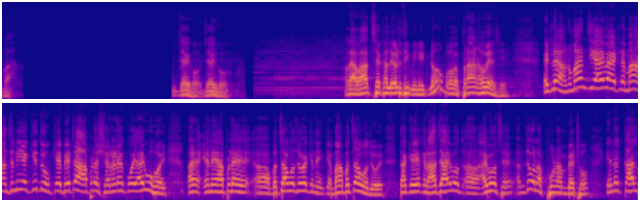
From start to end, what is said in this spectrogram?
વાહ. જય હો જય હો. હવે આ વાત છે ખાલી અડધી મિનિટનો પ્રાણ હવે છે. એટલે હનુમાનજી આવ્યા એટલે માં અંજનીએ કીધું કે બેટા આપણે શરણે કોઈ આવ્યું હોય, અને એને આપણે બચાવવો જોઈએ કે નહીં? કે માં બચાવવો જોઈએ? તાકે એક રાજા આવ્યો આવ્યો છે, અને જો ઓલા ખૂણામાં બેઠો, એને કાલ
